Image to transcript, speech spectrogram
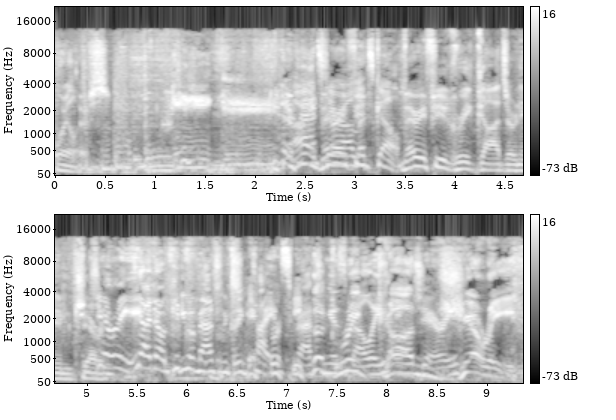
Oilers. All right, Very Sarah, few- let's go. Very few Greek gods are named Jerry. Jerry, I know. Can you imagine a Greek Titan scratching the his Greek belly? god Jerry. Jerry.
